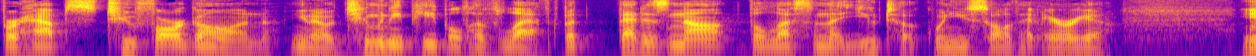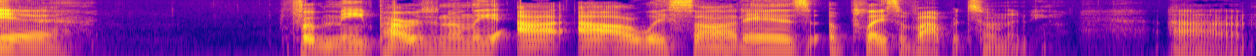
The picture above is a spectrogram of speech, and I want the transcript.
perhaps too far gone. You know, too many people have left. But that is not the lesson that you took when you saw that area. Yeah. For me personally, I, I always saw it as a place of opportunity. Um,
